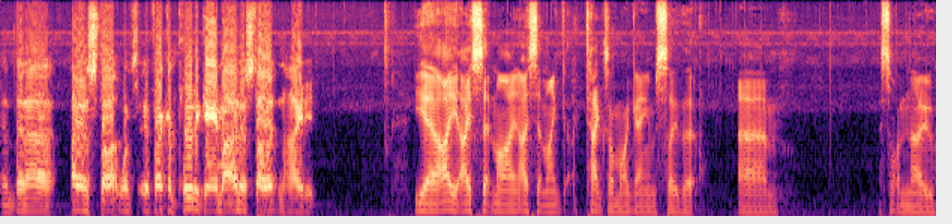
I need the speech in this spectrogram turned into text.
and then I I uninstall it once. If I complete a game, I uninstall it and hide it. Yeah, I, I set my I set my tags on my games so that um, I sort of know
